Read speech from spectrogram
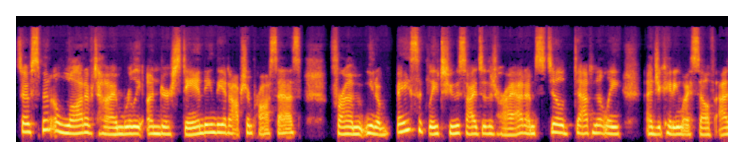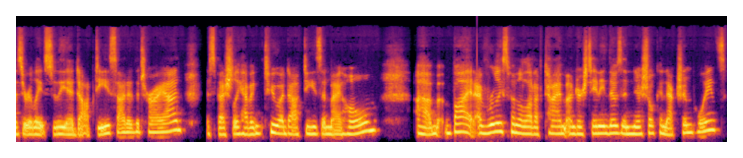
So I've spent a lot of time really understanding the adoption process from, you know, basically two sides of the triad. I'm still definitely educating myself as it relates to the adoptee side of the triad, especially having two adoptees in my home. Um, but I've really spent a lot of time understanding those initial connection points,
